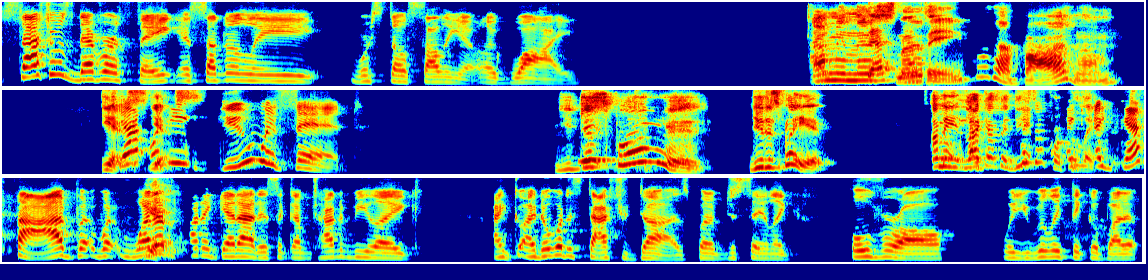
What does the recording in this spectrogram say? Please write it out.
Statue was never a thing, and suddenly we're still selling it. Like why? I mean, that's my thing. People that buy them. Yes. Yeah. What yes. do you do with it? You display it. You display it. I mean, like I, I said, these I, are for collectors. I, I, get that, but what, what yeah. I'm trying to get at is like I'm trying to be like I, I know what a statue does, but I'm just saying, like, overall, when you really think about it,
